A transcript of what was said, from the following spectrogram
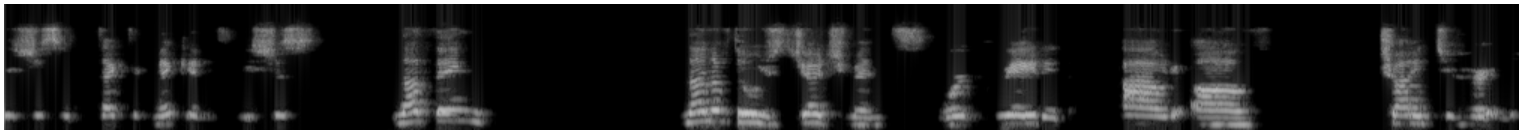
It's just a protective mechanism. It's just nothing. None of those judgments were created out of trying to hurt me.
